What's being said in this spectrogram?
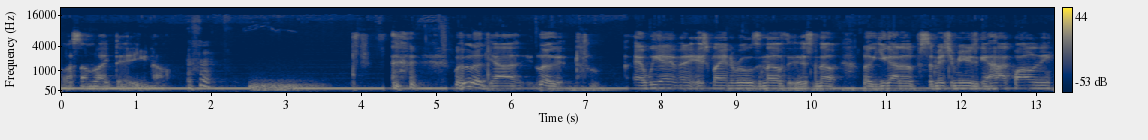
or something like that, you know. but look, y'all, look, if we haven't explained the rules enough, it's enough. Look, you gotta submit your music in high quality.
